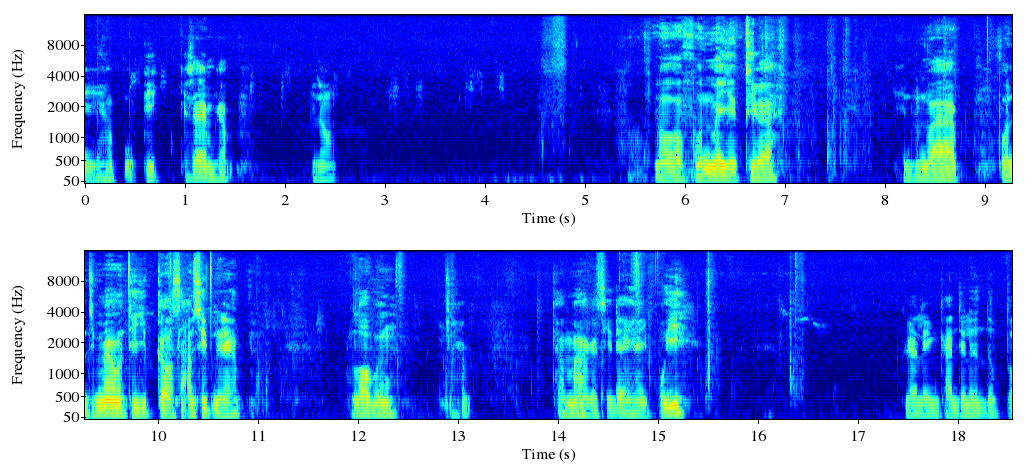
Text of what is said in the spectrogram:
นี่เขาปลูกพริกแซมครับพี่น้องรอฝนไม่จากเทือ ห็นเพิ่นว่าฝนสิมาวันที่ยี่สิบเก้าสามสิบนี่แหละครับ รอเบิ่งนะครับถ้ามากก็สิได้ให้ปุ๋ย เพื่อเร่งการเจริญเติบโต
